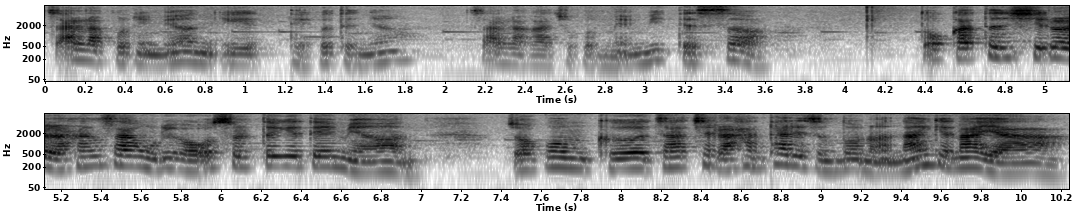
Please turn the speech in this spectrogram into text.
잘라버리면 이게 되거든요. 잘라가지고 맨 밑에서 똑같은 실을 항상 우리가 옷을 뜨게 되면 조금 그 자체를 한 타리 정도는 남겨놔야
